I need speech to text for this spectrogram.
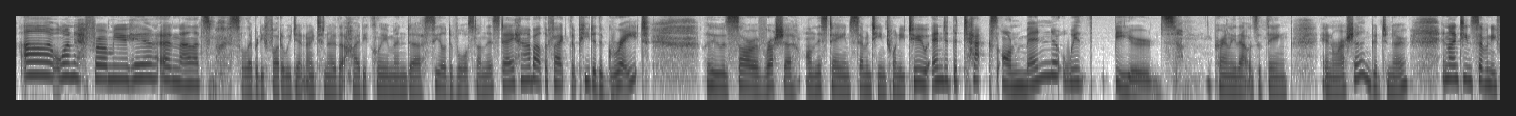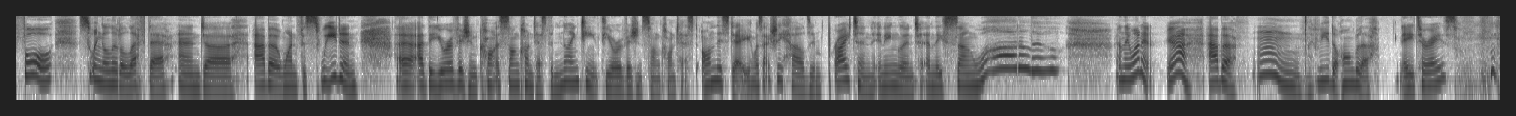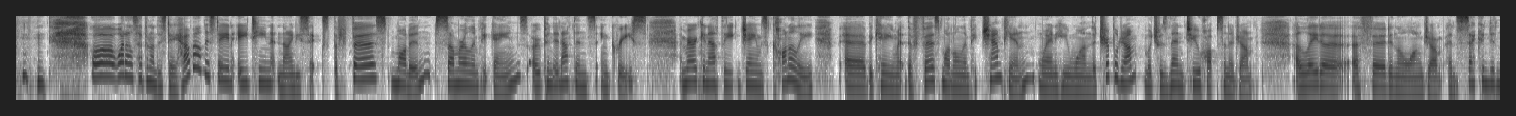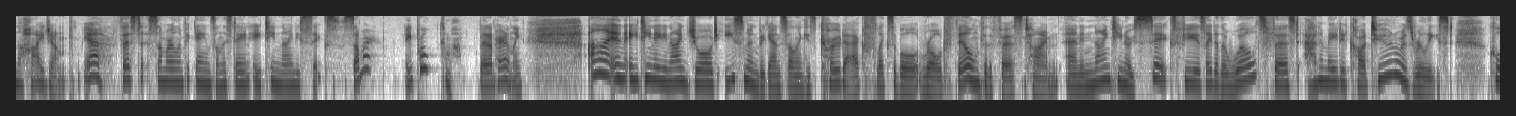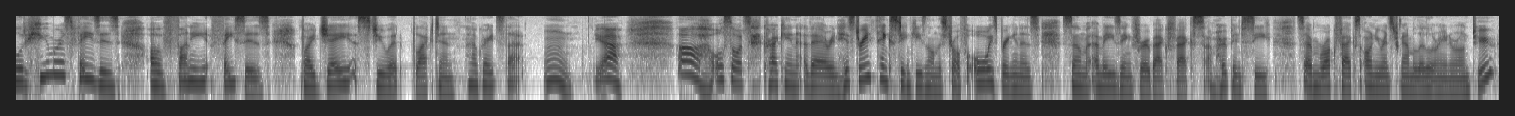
Uh, one from you here, and uh, that's celebrity fodder. We didn't need to know that Heidi Klum and uh, Seal divorced on this day. How about the fact that Peter the Great, who was Tsar of Russia on this day in 1722, ended the tax on men with beards? Apparently, that was a thing in Russia. Good to know. In 1974, swing a little left there, and uh, ABBA won for Sweden uh, at the Eurovision Song Contest, the 19th Eurovision Song Contest. On this day, it was actually held in Brighton, in England, and they sung Waterloo, and they won it. Yeah, ABBA. Mmm, wie Hongler. Therese? oh, what else happened on this day? How about this day in 1896? The first modern Summer Olympic Games opened in Athens, in Greece. American athlete James Connolly uh, became the first modern Olympic champion when he won the triple jump, which was then two hops and a jump, a later a third in the long jump, and second in the high jump. Yeah, first Summer Olympic Games on this day in 1896. Summer? April? Come on but apparently. Uh, in 1889, George Eastman began selling his Kodak flexible rolled film for the first time. And in 1906, a few years later, the world's first animated cartoon was released called Humorous Phases of Funny Faces by J. Stuart Blackton. How great's that? Mm, yeah. Oh, all sorts cracking there in history. Thanks, Stinkies on the Stroll, for always bringing us some amazing throwback facts. I'm hoping to see some rock facts on your Instagram a little later on too.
